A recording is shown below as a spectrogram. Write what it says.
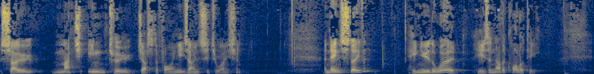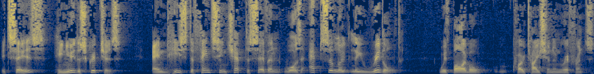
so much into justifying his own situation. And then Stephen, he knew the word. Here's another quality. It says he knew the scriptures and his defense in chapter 7 was absolutely riddled with Bible quotation and reference.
